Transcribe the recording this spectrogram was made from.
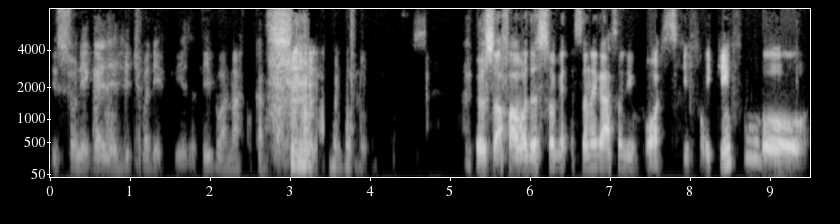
e sonegar é legítima defesa. Vive o anarcocapitalismo. Eu sou a favor da sonegação de impostos. E quem for,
